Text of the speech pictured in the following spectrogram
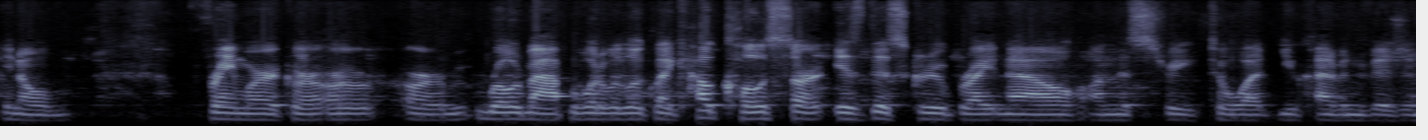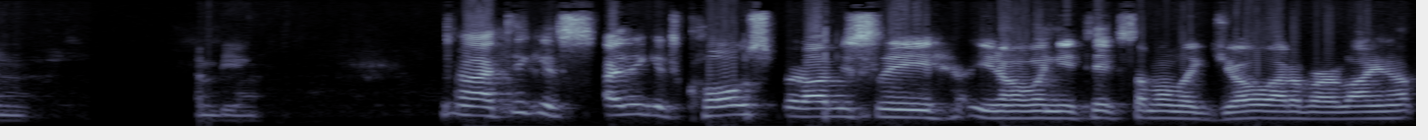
you know, framework or, or, or roadmap of what it would look like, how close are is this group right now on this streak to what you kind of envision them being? No, I think it's I think it's close, but obviously, you know, when you take someone like Joe out of our lineup,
